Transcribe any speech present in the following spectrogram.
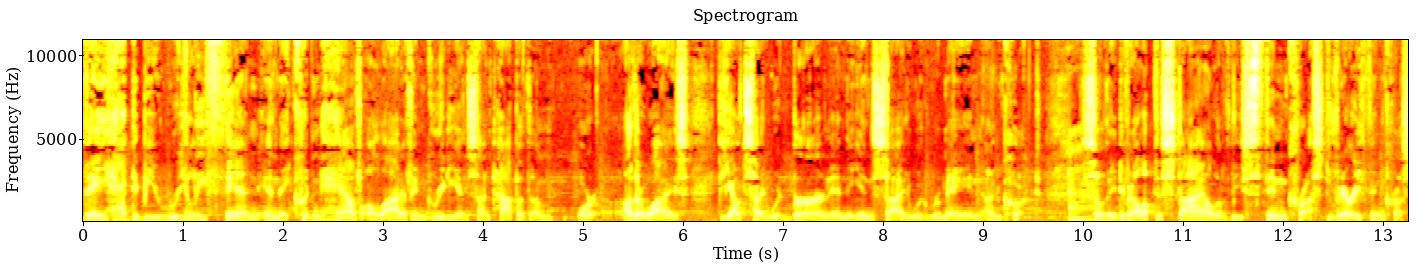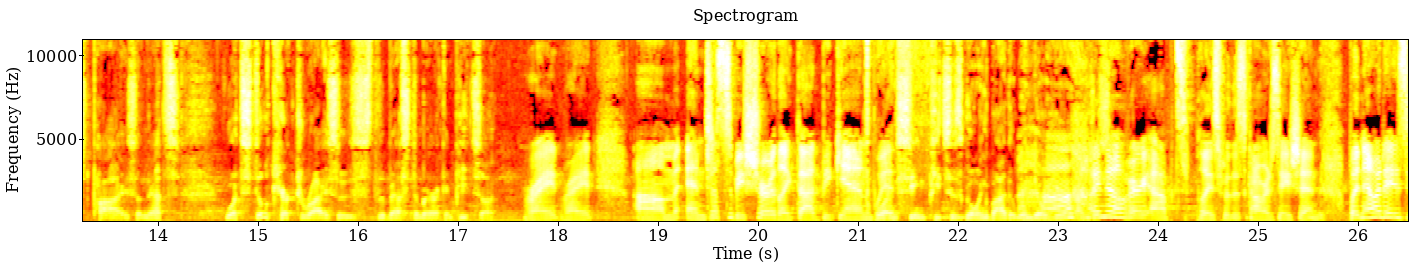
they had to be really thin and they couldn't have a lot of ingredients on top of them, or otherwise the outside would burn and the inside would remain uncooked. Uh-huh. So they developed a style of these thin crust, very thin crust pies, and that's what still characterizes the best American pizza. Right, right. Um, and just to be sure, like that began Well, I'm with. seeing pizzas going by the window Uh, here. I'm I know, very apt place for this conversation. But nowadays,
